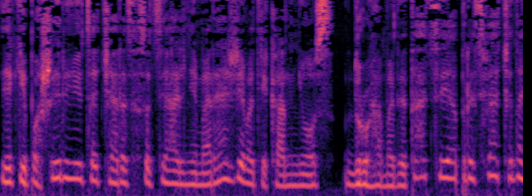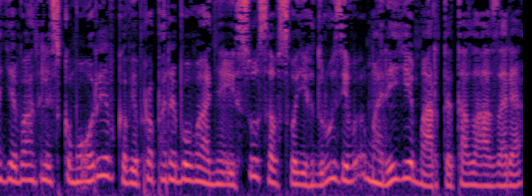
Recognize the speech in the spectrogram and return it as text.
які поширюються через соціальні мережі Ватикан Ньюс. Друга медитація присвячена євангельському уривкові про перебування Ісуса в своїх друзів Марії, Марти та Лазаря.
